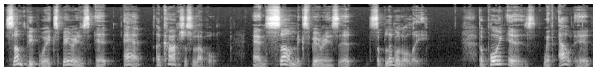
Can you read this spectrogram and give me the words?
Some people experience it at a conscious level, and some experience it subliminally. The point is, without it,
